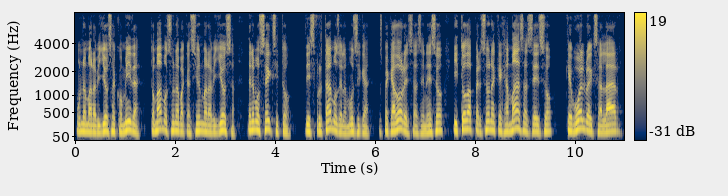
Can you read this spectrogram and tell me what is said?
una maravillosa comida, tomamos una vacación maravillosa, tenemos éxito, disfrutamos de la música. Los pecadores hacen eso y toda persona que jamás hace eso, que vuelve a exhalar,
